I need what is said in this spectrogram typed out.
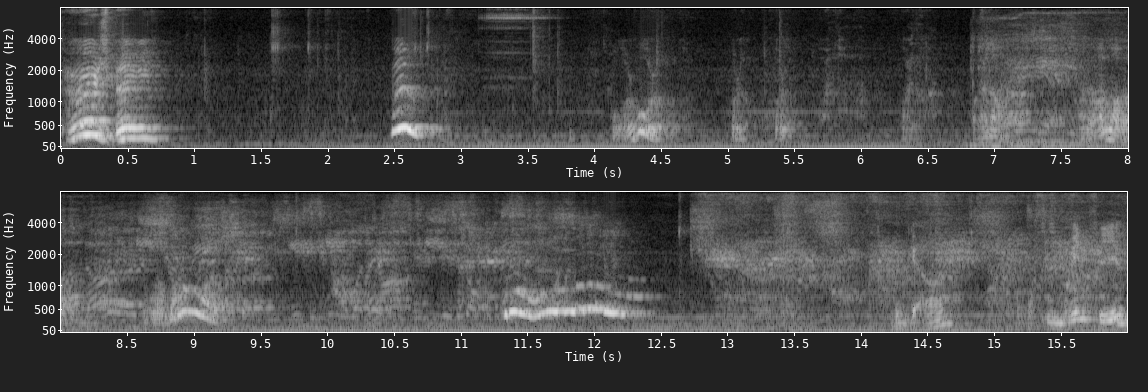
purge, baby. Woo going? I'm waiting for you.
